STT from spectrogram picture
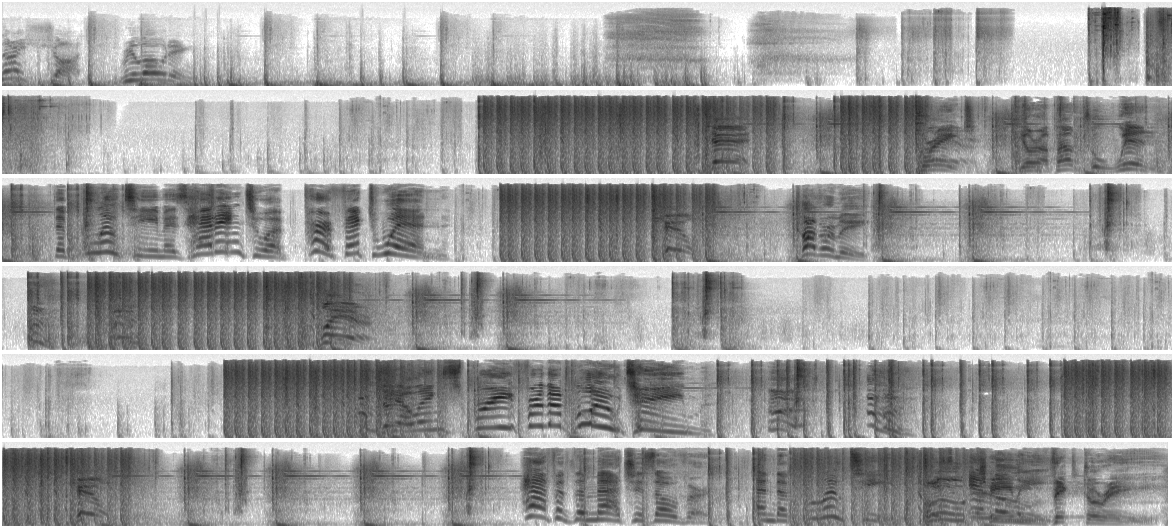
Nice shot. Reloading. Dead. Great. You're about to win. The blue team is heading to a perfect win. Kill. Cover me. Clear. Spree for the blue team. Kill. Half of the match is over, and the blue team Blue is in the team victory.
